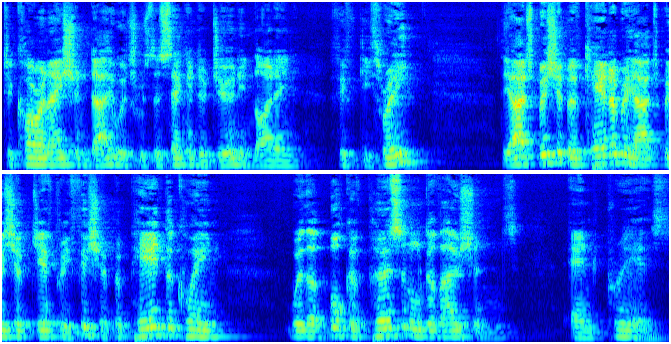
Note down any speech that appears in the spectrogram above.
to Coronation Day, which was the 2nd of June in 1953, the Archbishop of Canterbury, Archbishop Geoffrey Fisher, prepared the Queen with a book of personal devotions and prayers.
